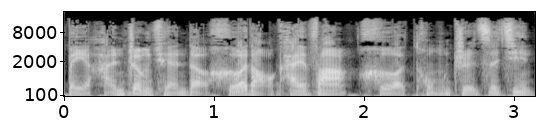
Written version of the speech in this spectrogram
北韩政权的核岛开发和统治资金。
